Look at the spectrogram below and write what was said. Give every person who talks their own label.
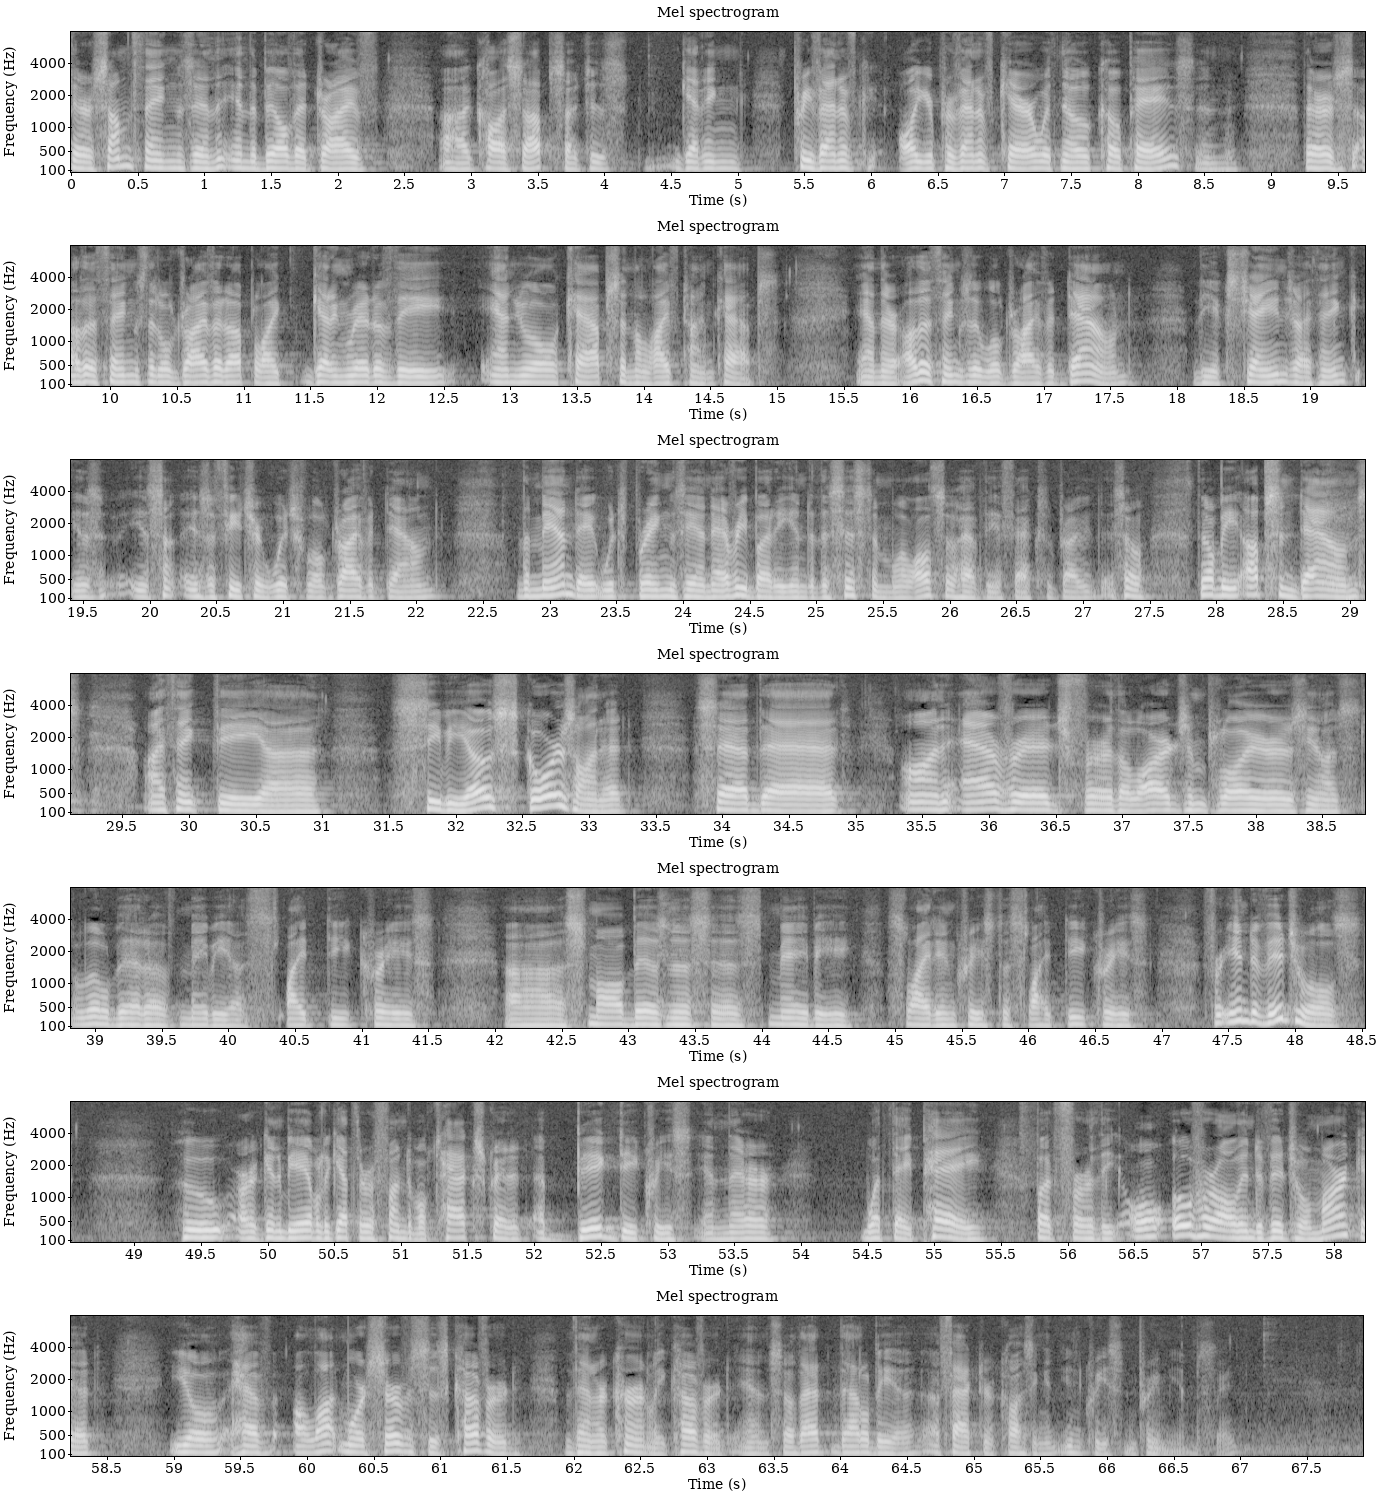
Speaker 1: there are some things in, in the bill that drive uh, costs up, such as getting preventive, all your preventive care with no copays. And there's other things that'll drive it up, like getting rid of the annual caps and the lifetime caps. And there are other things that will drive it down. The exchange, I think, is, is, is a feature which will drive it down. The mandate, which brings in everybody into the system, will also have the effects of driving. So there'll be ups and downs. I think the uh, CBO scores on it said that on average for the large employers, you know, it's a little bit of maybe a slight decrease. Uh, small businesses, maybe slight increase to slight decrease. For individuals who are going to be able to get the refundable tax credit, a big decrease in their what they pay. But for the overall individual market, you'll have a lot more services covered than are currently covered. And so that, that'll be a, a factor causing an increase in premiums. Right.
